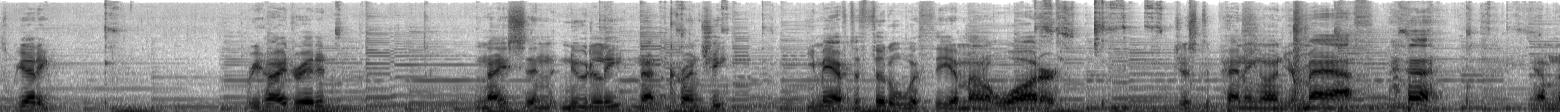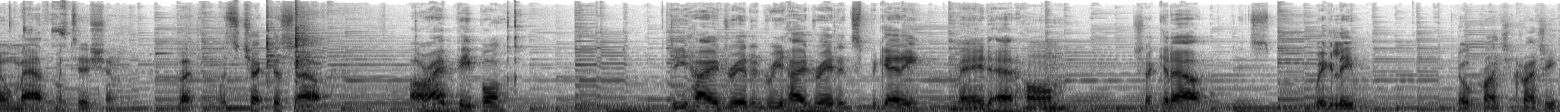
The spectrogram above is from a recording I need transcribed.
Spaghetti. Rehydrated, nice and noodly, not crunchy. You may have to fiddle with the amount of water, just depending on your math. I'm no mathematician, but let's check this out. All right, people. Dehydrated, rehydrated spaghetti made at home. Check it out. It's wiggly, no crunchy, crunchy.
